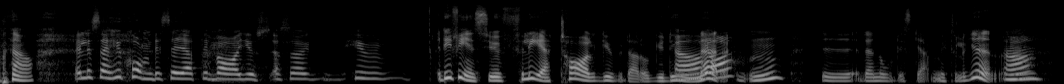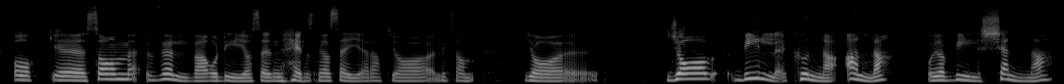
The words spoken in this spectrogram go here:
Ja. Eller så här, hur kom det sig att det var just, alltså hur... Det finns ju flertal gudar och gudinnor Ja. mm, i den nordiska mytologin. Ja. Och eh, som völva och det jag sen helst när jag säger att jag liksom, jag, jag vill kunna alla och jag vill känna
